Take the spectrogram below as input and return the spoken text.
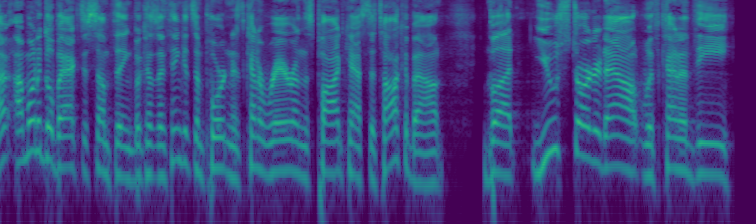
I, I want to go back to something because I think it's important. It's kind of rare on this podcast to talk about, but you started out with kind of the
